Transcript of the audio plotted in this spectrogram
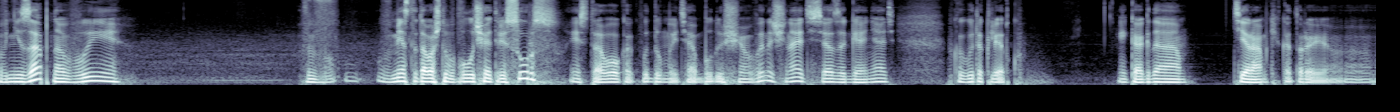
внезапно вы вместо того, чтобы получать ресурс из того, как вы думаете о будущем, вы начинаете себя загонять в какую-то клетку. И когда те рамки, которые э,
